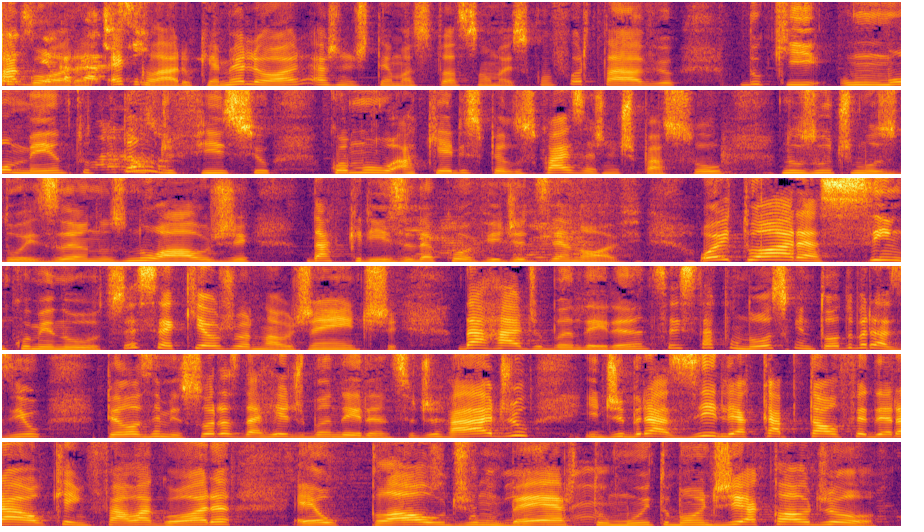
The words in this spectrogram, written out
Agora, é claro que é melhor a gente ter uma situação mais confortável do que um momento tão difícil como aqueles pelos quais a gente passou nos últimos dois anos, no auge da crise da Covid-19. 8 horas 5 minutos. Esse aqui é o Jornal Gente, da Rádio Bandeirantes. Você está conosco em todo o Brasil, pelas emissoras da Rede Bandeirantes de Rádio e de Brasília, capital federal. Quem fala agora é o Cláudio Humberto. Muito bom dia, Cláudio.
